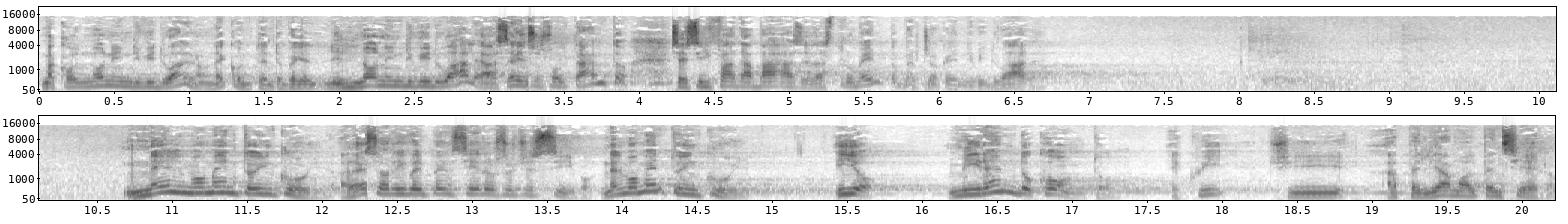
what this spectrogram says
Ma col non individuale non è contento, perché il non individuale ha senso soltanto se si fa da base, da strumento per ciò che è individuale. Nel momento in cui, adesso arriva il pensiero successivo, nel momento in cui io mi rendo conto, e qui ci appelliamo al pensiero,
